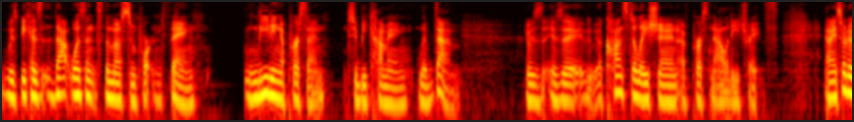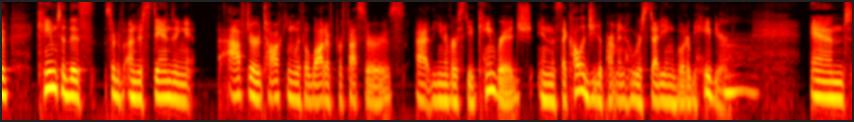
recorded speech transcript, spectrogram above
was because that wasn't the most important thing leading a person to becoming Lib Dem. It was, it was a, a constellation of personality traits. And I sort of came to this sort of understanding after talking with a lot of professors at the University of Cambridge in the psychology department who were studying voter behavior. Oh. And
